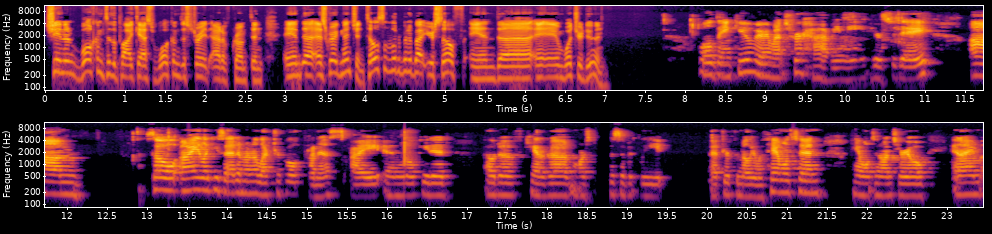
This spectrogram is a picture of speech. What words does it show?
Shannon, welcome to the podcast. Welcome to Straight Out of Crumpton. And uh, as Greg mentioned, tell us a little bit about yourself and uh, and what you're doing. Well, thank you very much for having me here today. Um, so I, like you said, I'm an electrical apprentice. I am located out of Canada, more specifically, if you're familiar with Hamilton, Hamilton, Ontario, and I'm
